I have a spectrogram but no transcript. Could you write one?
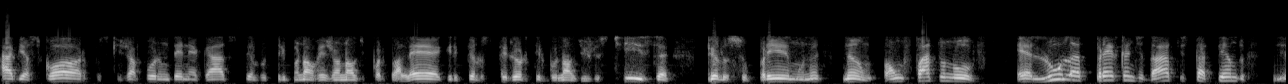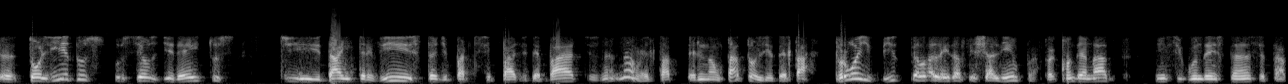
habeas corpus que já foram denegados pelo Tribunal Regional de Porto Alegre, pelo Superior Tribunal de Justiça, pelo Supremo. Né? Não, há um fato novo. É Lula pré-candidato está tendo uh, tolhidos os seus direitos de dar entrevista, de participar de debates. Né? Não, ele, tá, ele não está tolhido, ele está proibido pela lei da ficha limpa. Foi condenado em segunda instância, está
